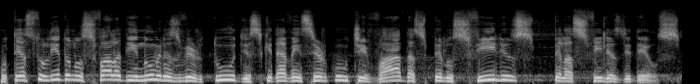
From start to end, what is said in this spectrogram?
O texto lido nos fala de inúmeras virtudes que devem ser cultivadas pelos filhos, pelas filhas de Deus.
